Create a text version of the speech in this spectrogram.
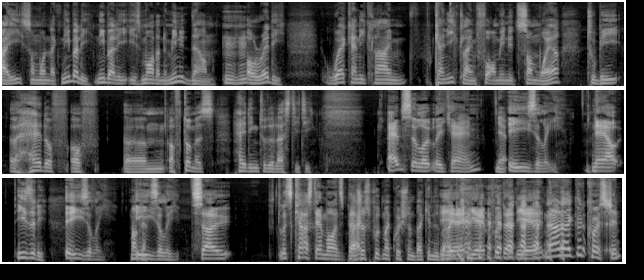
i.e., someone like Nibali. Nibali is more than a minute down Mm-hmm. already. Where can he climb? Can he climb four minutes somewhere to be ahead of of um, of Thomas heading to the last TT? Absolutely can. Yeah. Easily. Now, Easily. easily. Okay. Easily. So let's cast our minds back. I just put my question back in the bag. Yeah, yeah, put that. Yeah, no, no, good question.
